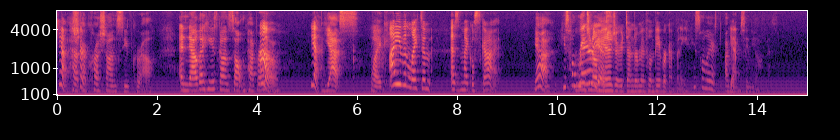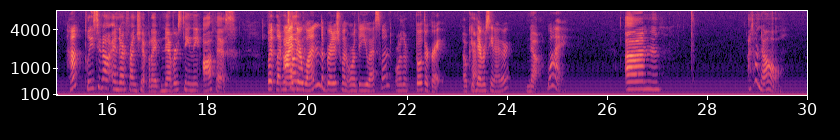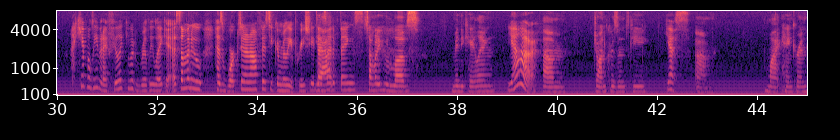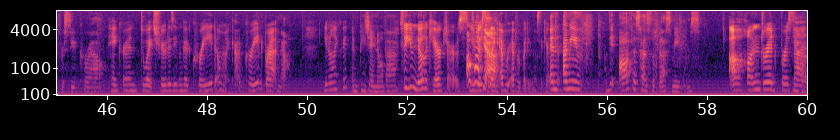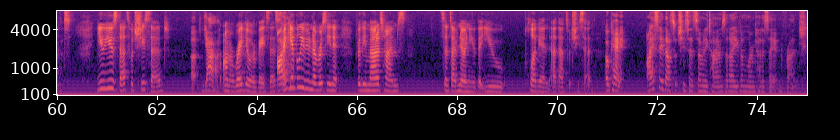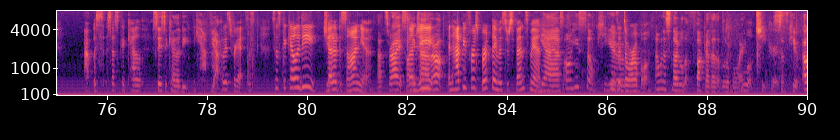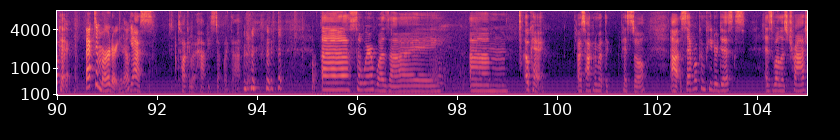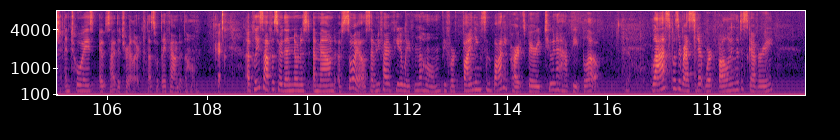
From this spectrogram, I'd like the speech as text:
Yeah. Have sure. a crush on Steve Carell, and now that he's gone Salt and Pepper, Oh. Yeah. yes, like I even liked him as Michael Scott, yeah, he's hilarious. regional manager at Dunder Mifflin Paper Company. He's hilarious. I've Yeah. never seen The Office. Huh? Please do not end our friendship, but I've never seen The Office. But let me tell Either you, one, the British one or the U.S. one, or the both are great. okay, You've never seen either? no. Why? Um, I don't know. I can't believe it. I feel like you would really like it. As someone who has worked in an office, you can really appreciate that Yeah. side of things. Somebody who loves Mindy Kaling, Yeah. um, John Krasinski, Yes. um, my hankering for Steve Carell. Hankering. Dwight Schrute is even good. Creed. Oh my God, Creed, Brett. No, You don't like Creed? and B.J. Novak. So you know the characters. Oh, you fuck just yeah. like every everybody knows the characters. And I mean, The Office has the best memes. A hundred percent. You use that's what she said Uh, yeah. on a regular basis. I, I- can't believe you've never seen it for the amount of times since I've known you that you plug in at that's what she said. Okay. I say that's what she said so many times that I even learned how to say it in French. S- Seska Kel. C'est ce qu'elle a dit. Yeah, Yeah. I always forget. Sis- Siska Kelly Shout Yeah. out to Sonya. That's right. Sanji. And happy first birthday, Mr. Spence man. Yes. Oh, he's so cute. He's adorable. I want to snuggle the fuck out of that little boy. Little cheekers. So cute. Okay. Okay. Back to murder, you know? Yes. Talking about happy stuff like that. Uh, so where was I? Um, okay. I was talking about the pistol. Uh, several computer disks, as well as trash and toys outside the trailer. That's what they found at the home. Okay. A police officer then noticed a mound of soil 75 feet away from the home before finding some body parts buried two and a half feet below. Glass was arrested at work following the discovery,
